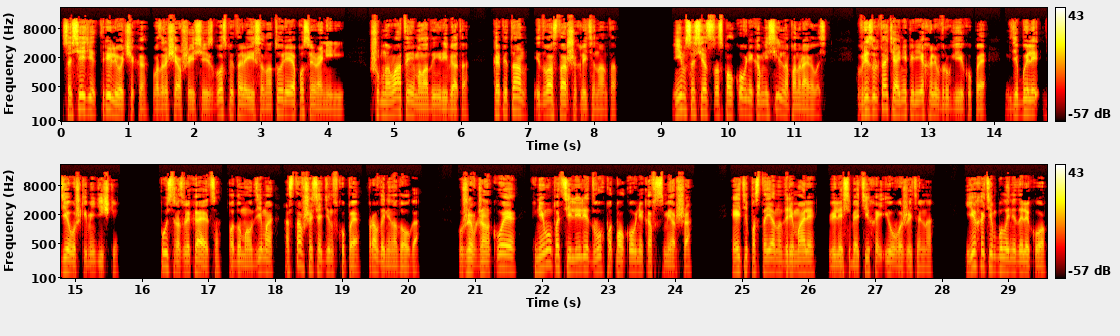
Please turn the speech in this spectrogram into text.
Соседи — три летчика, возвращавшиеся из госпиталя и санатория после ранений. Шумноватые молодые ребята. Капитан и два старших лейтенанта. Им соседство с полковником не сильно понравилось. В результате они переехали в другие купе, где были девушки-медички. «Пусть развлекаются», — подумал Дима, оставшись один в купе, правда ненадолго. Уже в Джанкое к нему подселили двух подполковников СМЕРШа. Эти постоянно дремали, вели себя тихо и уважительно. Ехать им было недалеко.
